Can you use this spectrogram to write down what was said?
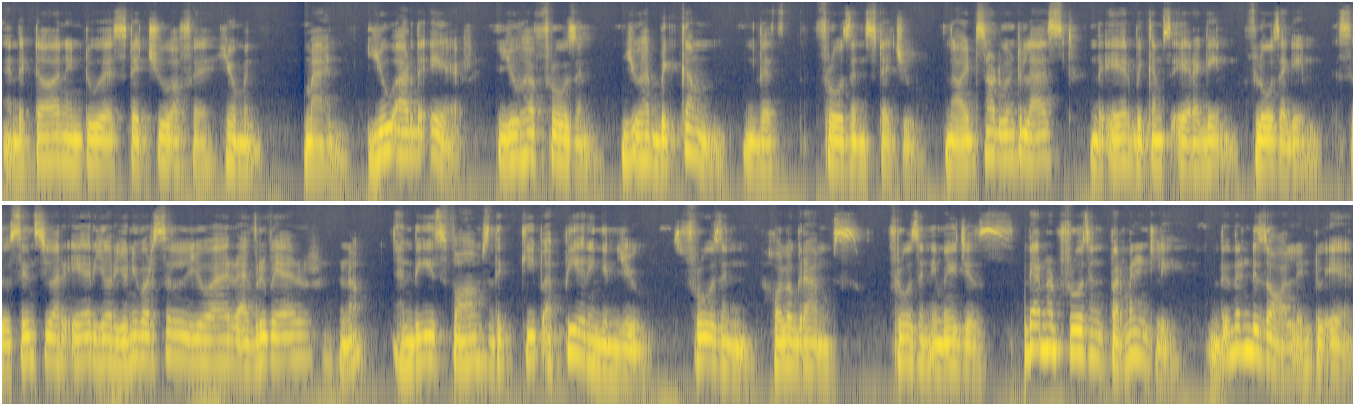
and they turn into a statue of a human man. You are the air. You have frozen. You have become the frozen statue. Now it's not going to last. The air becomes air again, flows again. So since you are air, you are universal, you are everywhere, you know. And these forms they keep appearing in you. Frozen holograms, frozen images. They are not frozen permanently. They then dissolve into air.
